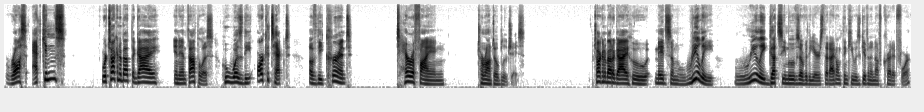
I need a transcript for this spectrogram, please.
Ross Atkins. We're talking about the guy in Anthopoulos who was the architect of the current terrifying Toronto Blue Jays. We're talking about a guy who made some really, really gutsy moves over the years that I don't think he was given enough credit for.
